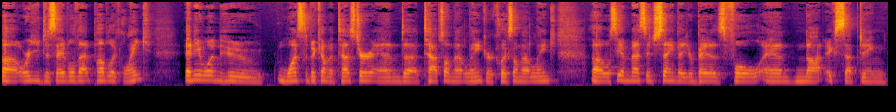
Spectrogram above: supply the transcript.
uh, or you disable that public link, anyone who wants to become a tester and uh, taps on that link or clicks on that link uh, will see a message saying that your beta is full and not accepting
